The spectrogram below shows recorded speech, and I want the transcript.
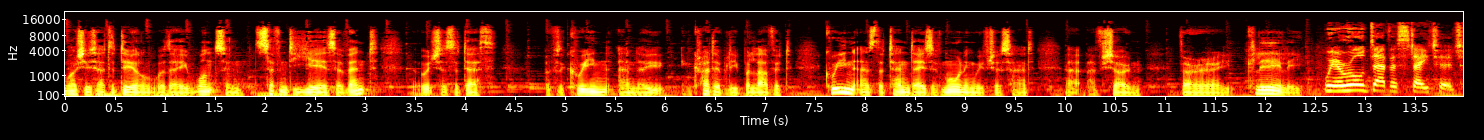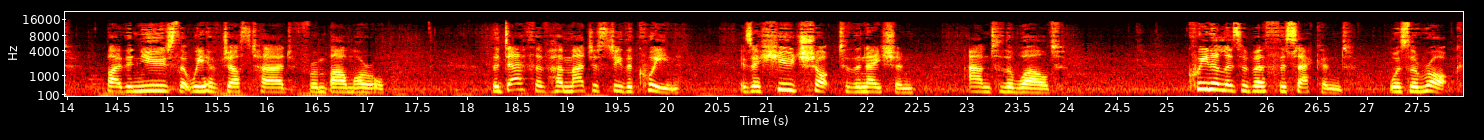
Well, she's had to deal with a once in 70 years event, which is the death of the Queen and a incredibly beloved Queen, as the 10 days of mourning we've just had uh, have shown very clearly. We are all devastated by the news that we have just heard from Balmoral. The death of Her Majesty the Queen is a huge shock to the nation and to the world. Queen Elizabeth II was the rock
